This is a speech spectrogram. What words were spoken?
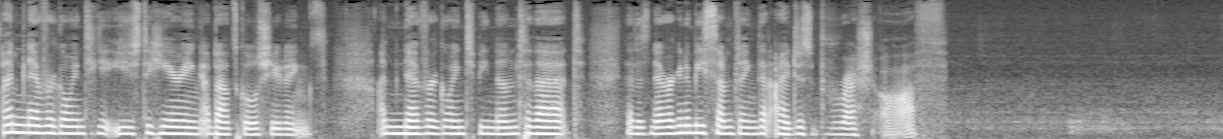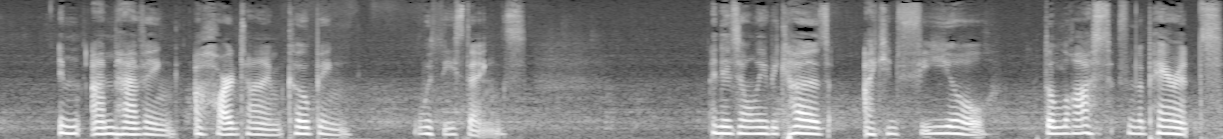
I'm never going to get used to hearing about school shootings. I'm never going to be numb to that. That is never going to be something that I just brush off. I'm having a hard time coping with these things. And it's only because I can feel the loss from the parents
